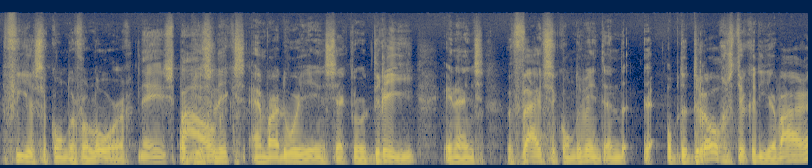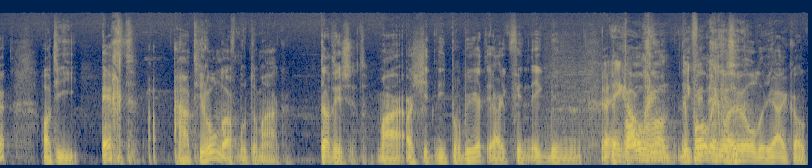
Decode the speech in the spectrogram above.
vier seconden verloor. Nee, op je ook. slicks. En waardoor je in sector 3 ineens vijf seconden wint. En de- op de droge stukken die er waren, had hij echt had hij ronde af moeten maken. Dat is het. Maar als je het niet probeert, ja, ik vind, ik ben. Ja, de ik hou poging, de Ik vind het poging is hulde. Ja, ik ook.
